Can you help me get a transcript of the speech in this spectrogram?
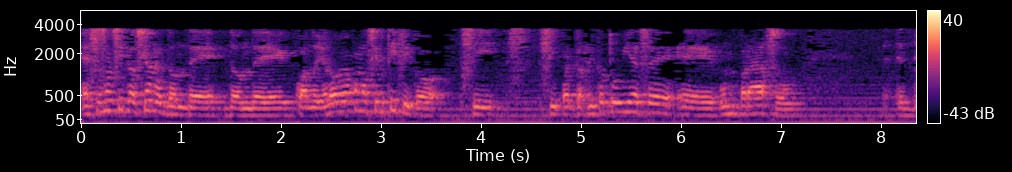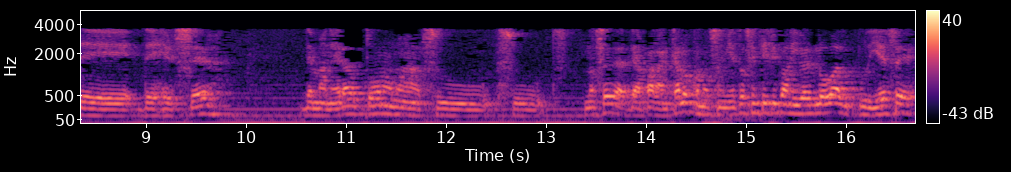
esas son situaciones donde, donde cuando yo lo veo como científico, si, si Puerto Rico tuviese eh, un brazo de, de ejercer de manera autónoma su, su, no sé, de, apalancar los conocimientos científicos a nivel global, pudiese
